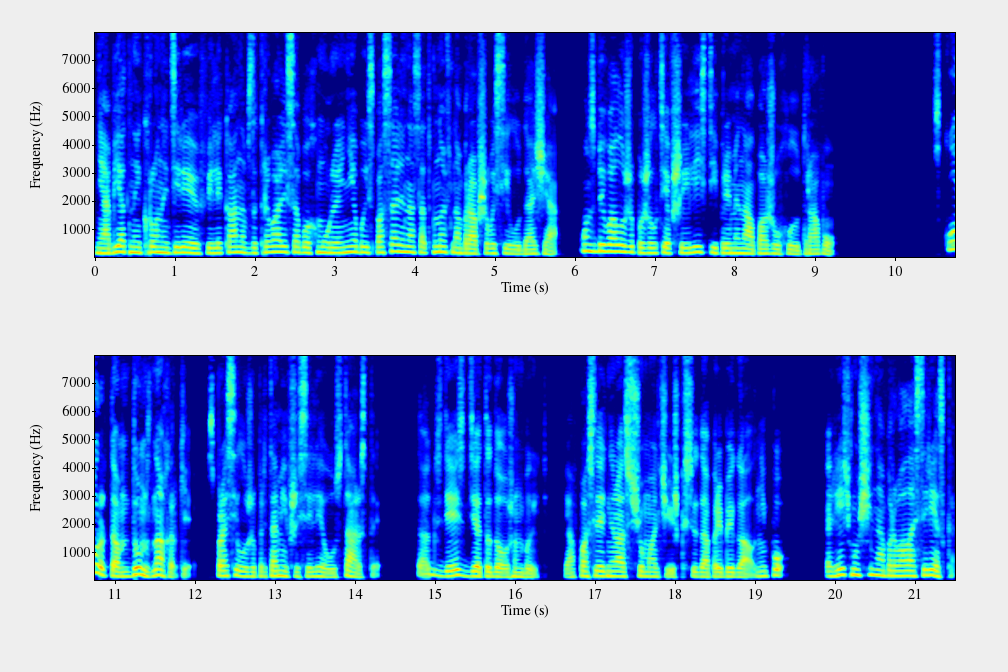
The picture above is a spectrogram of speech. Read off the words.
Необъятные кроны деревьев великанов закрывали собой хмурое небо и спасали нас от вновь набравшего силу дождя. Он сбивал уже пожелтевшие листья и приминал пожухлую траву. «Скоро там дом знахарки?» спросил уже притомившийся Лео у старосты. Так здесь где-то должен быть. Я в последний раз еще мальчишка сюда прибегал, не по... Речь мужчины оборвалась резко.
